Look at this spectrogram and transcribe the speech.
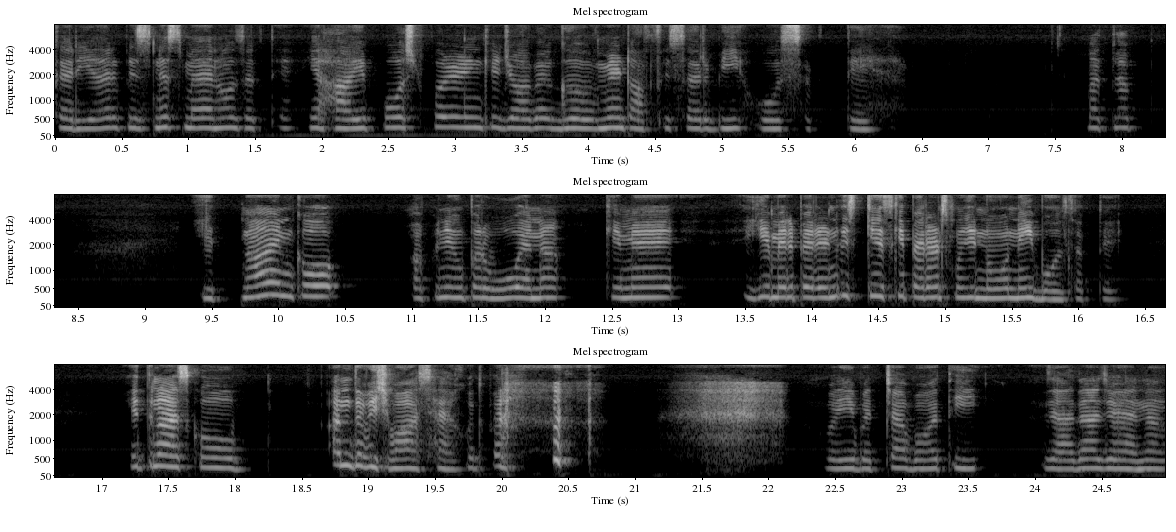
career businessman हो सकते हैं, या हाई पोस्ट पर इनकी जॉब है गवर्नमेंट ऑफिसर भी हो सकते हैं। मतलब इतना इनको अपने ऊपर वो है ना कि मैं, ये मेरे पेरेंट्स इसके इसके पेरेंट्स मुझे नो नहीं बोल सकते। इतना इसको अंधविश्वास है खुद पर। वही बच्चा बहुत ही ज़्यादा जो है ना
